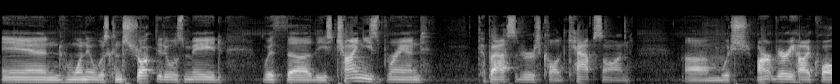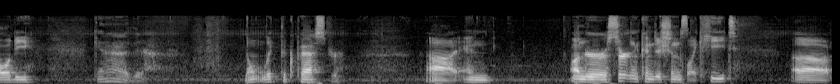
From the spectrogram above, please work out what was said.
and when it was constructed it was made with uh, these Chinese brand capacitors called CapXon um, which aren't very high quality Get out of there. Don't lick the capacitor. Uh, and under certain conditions like heat uh,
